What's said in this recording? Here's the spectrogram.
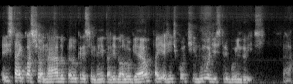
ele está equacionado pelo crescimento ali do aluguel, tá? e a gente continua distribuindo isso. Tá?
